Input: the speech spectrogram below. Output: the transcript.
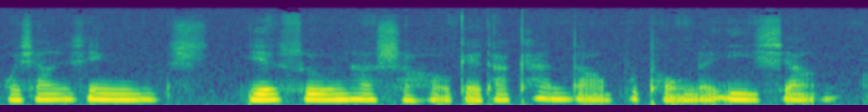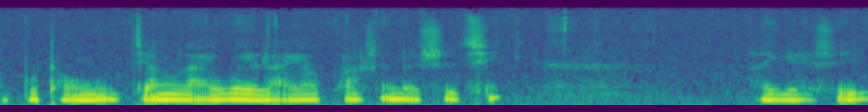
我相信耶稣那时候给他看到不同的意象，不同将来未来要发生的事情。也是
